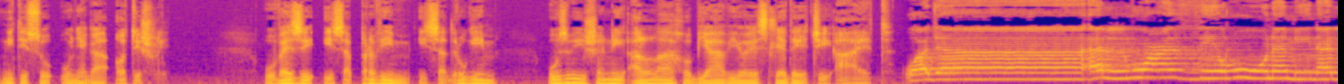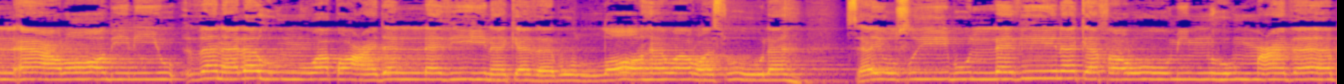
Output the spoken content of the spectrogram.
niti su u njega otišli. U vezi i sa prvim i sa drugim, uzvišeni Allah objavio je sljedeći ajet. وَجَاءَ الْمُعَذِّرُونَ مِنَ الْأَعْرَابِ لِيُؤْذَنَ لَهُمْ وَقَعَدَ الَّذِينَ كَذَبُوا اللَّهَ وَرَسُولَهُ سيصيب الذين كفروا منهم عذاب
